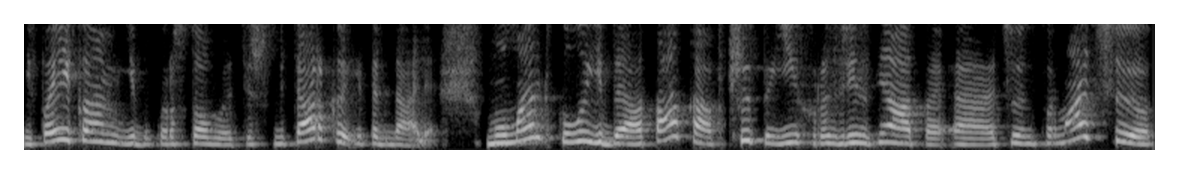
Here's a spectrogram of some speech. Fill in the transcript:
і фейкам, і використовують ці ж сміттярки, і так далі. Момент, коли йде атака, вчити їх розрізняти е, цю інформацію,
